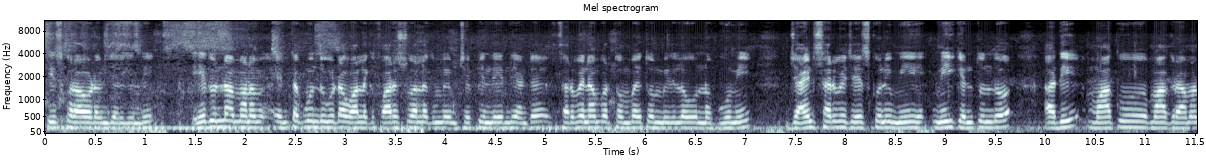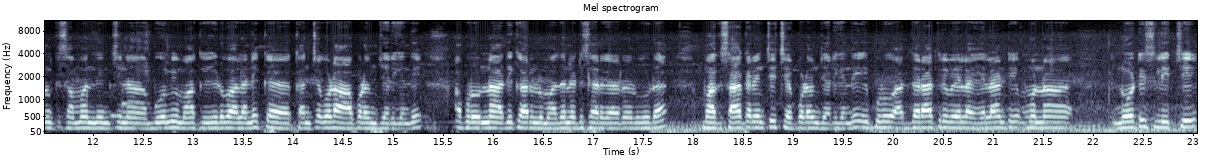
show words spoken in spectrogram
తీసుకురావడం జరిగింది. ఏదున్నా మనం ఇంతకుముందు కూడా వాళ్ళకి ఫారెస్ట్ వాళ్ళకి మేము చెప్పింది ఏంటి అంటే సర్వే నెంబర్ తొంభై తొమ్మిదిలో ఉన్న భూమి జాయింట్ సర్వే చేసుకుని మీ మీకు ఎంత ఉందో అది మాకు మా గ్రామానికి సంబంధించిన భూమి మాకు ఈడవాలని క- కంచె కూడా ఆపడం జరిగింది. అప్పుడు ఉన్న అధికారులు మదనటి సార్ గారు కూడా మాకు సహకరించి చెప్పడం జరిగింది. ఇప్పుడు అర్ధరాత్రి వేళ ఎలాంటి మొన్న నోటీసులు ఇచ్చి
